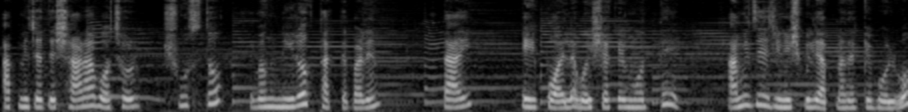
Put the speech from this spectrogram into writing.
আপনি যাতে সারা বছর সুস্থ এবং নীরোগ থাকতে পারেন, তাই এই পয়লা বৈশাখের মধ্যে আমি যে জিনিসগুলি আপনাদেরকে বলব,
